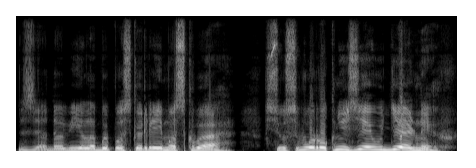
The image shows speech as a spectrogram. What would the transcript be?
Задавила бы поскорей Москва всю свору князей удельных.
